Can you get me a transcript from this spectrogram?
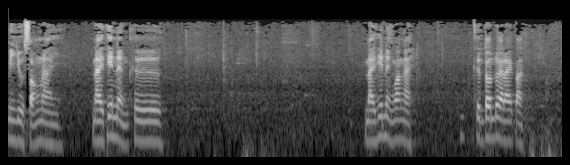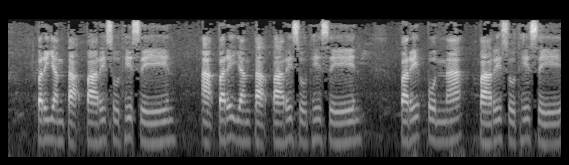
มีอยู่สองใน ในที่หนึ่งคือ ในที่หนึ่งว่าไง ขึ้นต้นด้วยอะไรก่อน ปริยันตะปาริสุทธิศีล อปริยันตะปาริสุทธิศีล ปริปุณณะปาริสุทธิศีล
